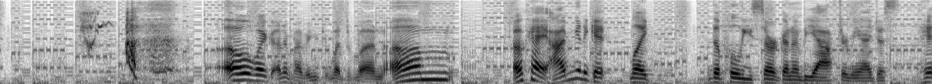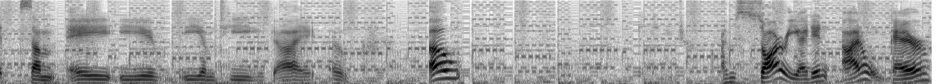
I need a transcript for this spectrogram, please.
Oh my god, I'm having too much fun. Um, okay, I'm gonna get, like, the police are gonna be after me. I just hit some A, E, EMT guy. Oh. Oh! I'm sorry, I didn't, I don't care.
